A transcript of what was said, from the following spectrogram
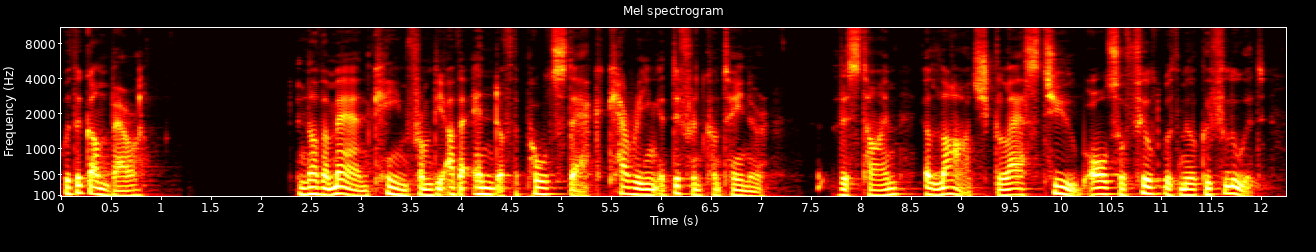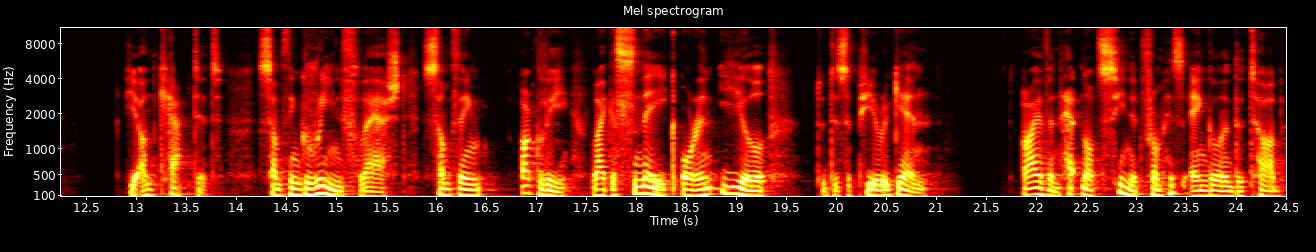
with a gun barrel. Another man came from the other end of the pole stack carrying a different container, this time a large glass tube also filled with milky fluid. He uncapped it. Something green flashed, something ugly, like a snake or an eel, to disappear again. Ivan had not seen it from his angle in the tub,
